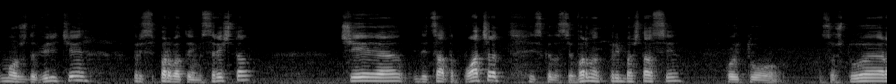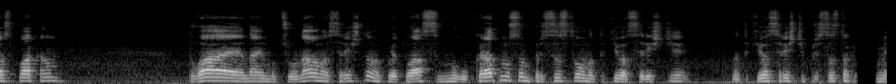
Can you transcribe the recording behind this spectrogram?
може да видите при първата им среща, че децата плачат, искат да се върнат при баща си, който също е разплакан. Това е една емоционална среща, на която аз многократно съм присъствал на такива срещи. На такива срещи присъствахме.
